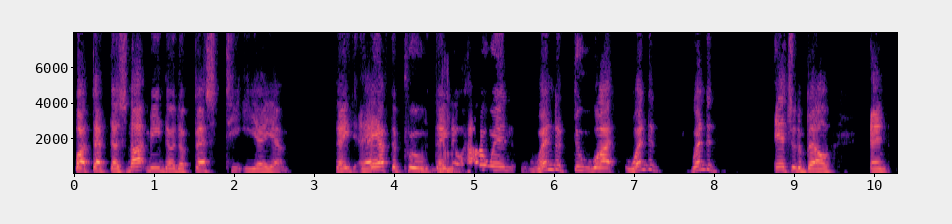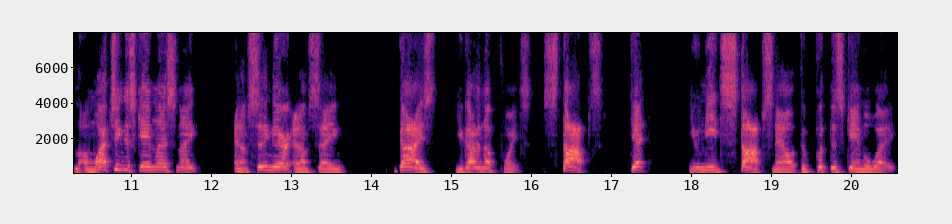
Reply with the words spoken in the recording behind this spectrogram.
But that does not mean they're the best TEAM. They they have to prove they know how to win, when to do what, when to when to answer the bell. And I'm watching this game last night, and I'm sitting there and I'm saying, guys, you got enough points. Stops. Get you need stops now to put this game away.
